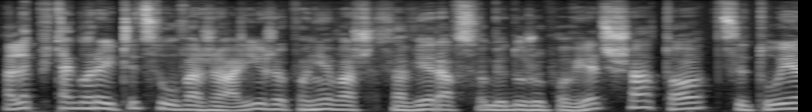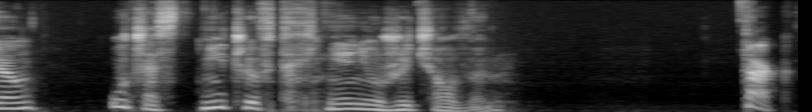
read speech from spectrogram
ale Pitagorejczycy uważali, że ponieważ zawiera w sobie dużo powietrza, to, cytuję, uczestniczy w tchnieniu życiowym. Tak,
